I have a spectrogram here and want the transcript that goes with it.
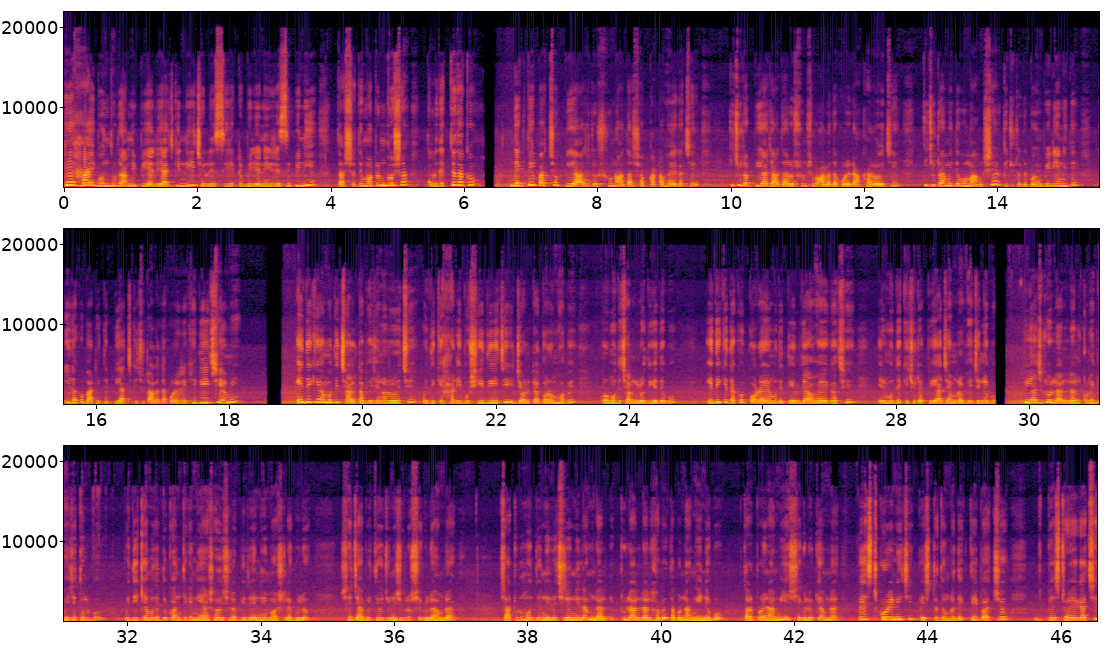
হে, high বন্ধুরা, আমি পিয়ালি। আজকে নিয়ে চলে এসেছি একটা বিরিয়ানির রেসিপি নিয়ে, তার সাথে মটন কষা। তাহলে দেখতে থাকো। দেখতেই পাচ্ছ, পেঁয়াজ, রসুন, আদা সব কাটা হয়ে গেছে। কিছুটা পেঁয়াজ, আদা, রসুন সব আলাদা করে রাখা রয়েছে। কিছুটা আমি দেবো মাংসে আর কিছুটা দেবো আমি বিরিয়ানিতে। এই দেখো, বাটিতে পেঁয়াজ কিছুটা আলাদা করে রেখে দিয়েছি আমি। এদিকে আমাদের চালটা ভেজানো রয়েছে। ওদিকে হাঁড়ি বসিয়ে দিয়েছি, জলটা গরম হবে। ওর মধ্যে চালগুলো দিয়ে দেবো। এদিকে দেখো, কড়াইয়ের মধ্যে তেল দেওয়া হয়ে গেছে। এর মধ্যে কিছুটা পেঁয়াজ আমরা ভেজে নেব। পেঁয়াজগুলো লাল লাল করে ভেজে তুলবো। ওইদিকে আমাদের দোকান থেকে নিয়ে আসা হয়েছিল বিরিয়ানির মশলাগুলো। সে যাবতীয় জিনিসগুলো, সেগুলো আমরা চাটুর মধ্যে নেড়ে ছিঁড়ে নিলাম। লাল, একটু লাল লাল হবে, তারপর নামিয়ে নেব। তারপরে নামিয়ে সেগুলোকে আমরা পেস্ট করে নিয়েছি। পেস্টটা তোমরা দেখতেই পাচ্ছ, পেস্ট হয়ে গেছে।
